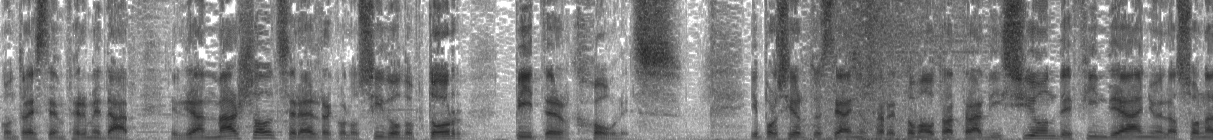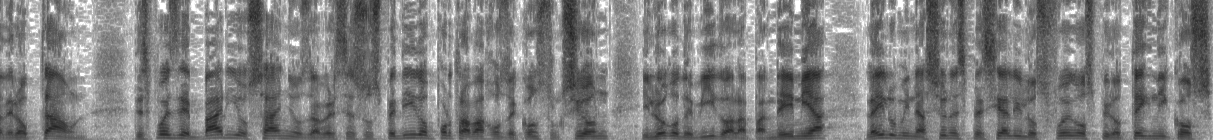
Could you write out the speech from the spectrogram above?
contra esta enfermedad. El Grand Marshal será el reconocido doctor Peter Howes. Y por cierto, este año se retoma otra tradición de fin de año en la zona del Uptown. Después de varios años de haberse suspendido por trabajos de construcción y luego debido a la pandemia, la iluminación especial y los fuegos pirotécnicos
